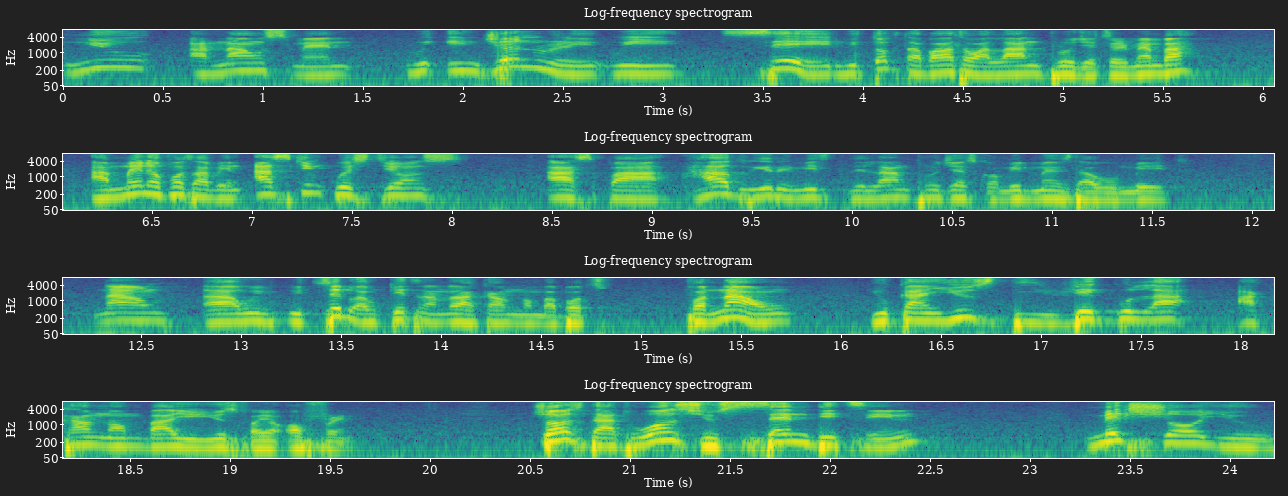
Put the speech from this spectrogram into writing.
new announcement. We, in January, we said, we talked about our land project, remember? And many of us have been asking questions as per how do we remit the land project commitments that we made. Now, uh, we, we said we're getting another account number, but for now, you can use the regular account number you use for your offering. Just that once you send it in, make sure you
